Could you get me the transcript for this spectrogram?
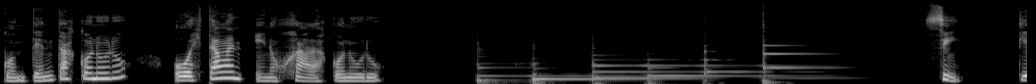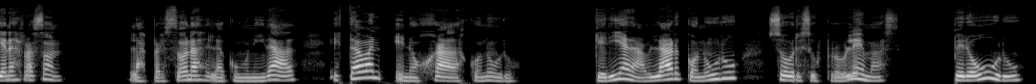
contentas con Uru o estaban enojadas con Uru? Sí, tienes razón. Las personas de la comunidad estaban enojadas con Uru. Querían hablar con Uru sobre sus problemas, pero Uru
